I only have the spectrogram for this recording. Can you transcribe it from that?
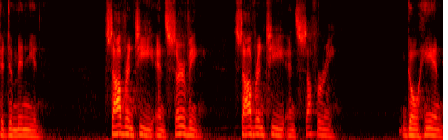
to dominion. Sovereignty and serving, sovereignty and suffering go hand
